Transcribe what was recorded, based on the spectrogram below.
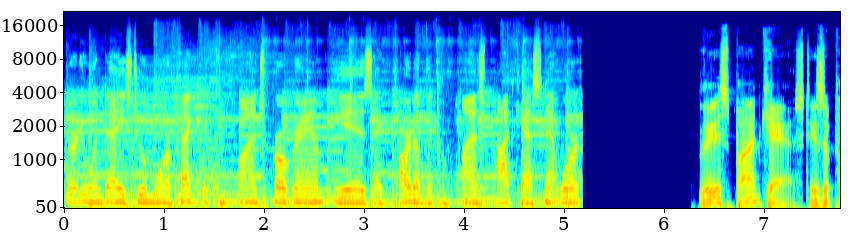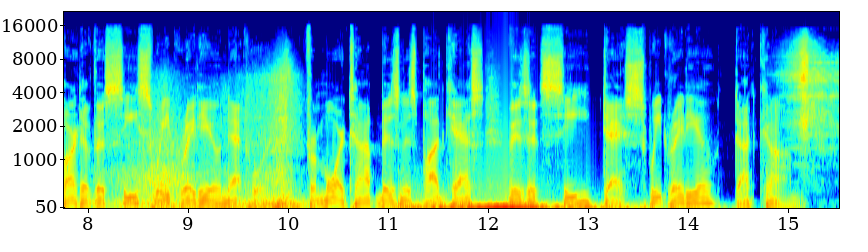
31 Days to a More Effective Compliance Program is a part of the Compliance Podcast Network. This podcast is a part of the C Suite Radio Network. For more top business podcasts, visit c-suiteradio.com.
